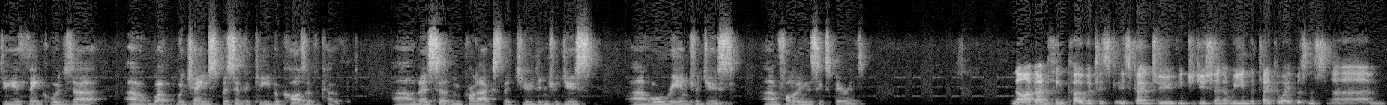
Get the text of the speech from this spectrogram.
do you think would uh, uh, well would change specifically because of COVID? Uh, there's certain products that you'd introduce uh, or reintroduce um, following this experience. No, I don't think COVID is, is going to introduce, and we in the takeaway business. Um,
